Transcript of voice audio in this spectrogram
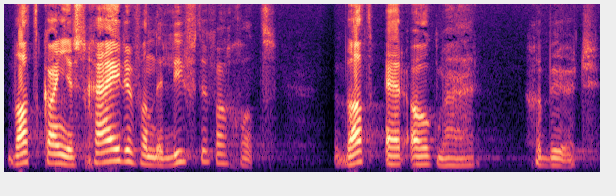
wat kan je scheiden van de liefde van God? Wat er ook maar gebeurt.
